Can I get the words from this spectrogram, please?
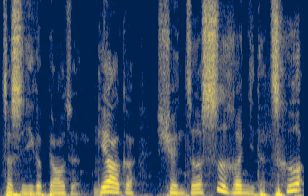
这是一个标准。第二个，选择适合你的车，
